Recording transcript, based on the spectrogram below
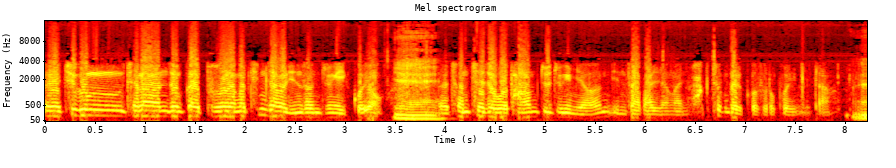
네, 지금 재난안전과의 부서장과 팀장을 인선 중에 있고요. 예. 네, 전체적으로 다음 주 중이면 인사 발령안이 확정될 것으로 보입니다. 예,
